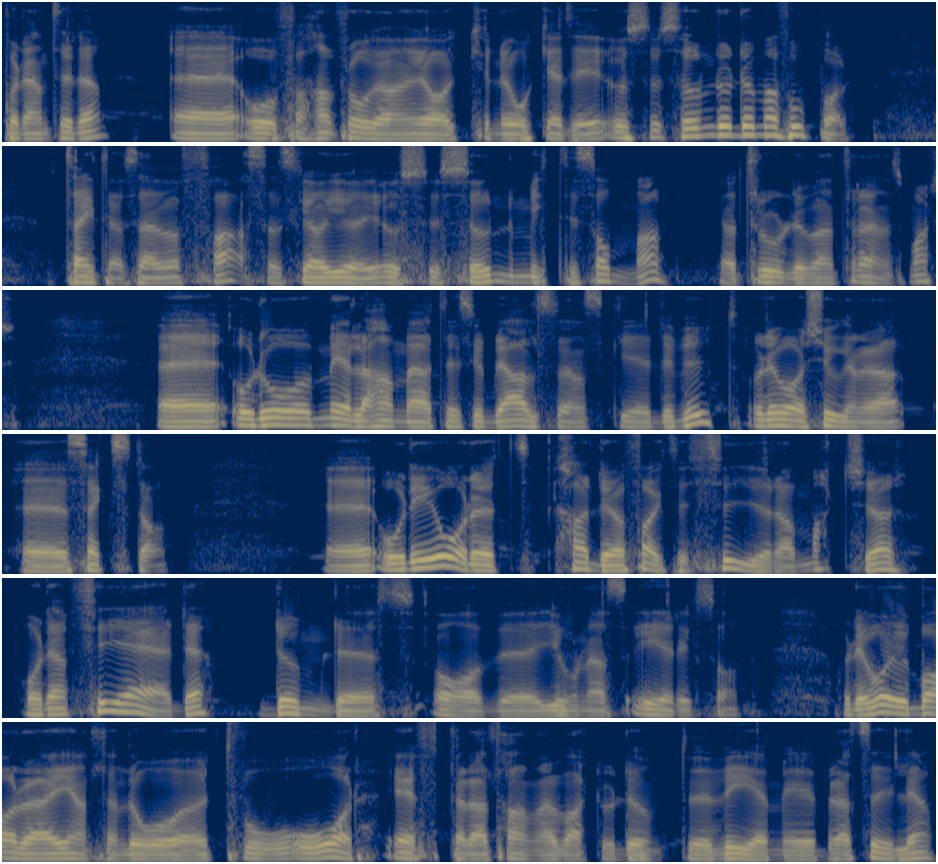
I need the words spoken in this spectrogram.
på den tiden. Eh, och han frågade om jag kunde åka till Östersund och döma fotboll. Tänkte jag så här, vad fasen ska jag göra i Östersund mitt i sommaren? Jag trodde det var en träningsmatch. Eh, och då meddelade han mig att det skulle bli allsvensk eh, debut och det var 2016. Eh, och det året hade jag faktiskt fyra matcher och den fjärde dömdes av eh, Jonas Eriksson. Och det var ju bara egentligen då två år efter att han hade varit och dömt eh, VM i Brasilien.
